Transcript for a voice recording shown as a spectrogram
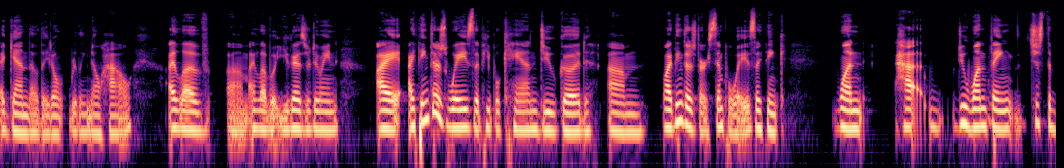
Again, though, they don't really know how. I love, um, I love what you guys are doing. I I think there's ways that people can do good. Um, well, I think there's very simple ways. I think one, ha- do one thing, just the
